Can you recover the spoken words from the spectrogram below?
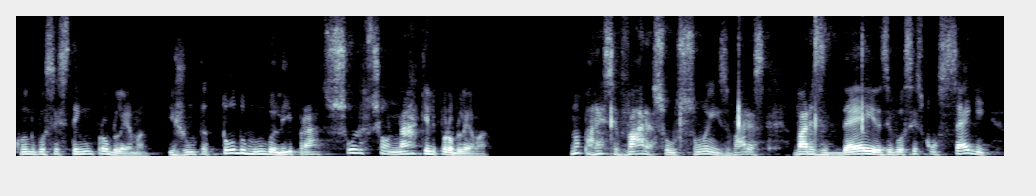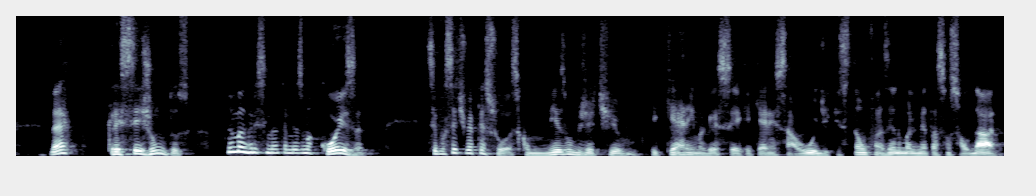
quando vocês têm um problema e junta todo mundo ali para solucionar aquele problema. Não aparece várias soluções, várias, várias ideias e vocês conseguem né, crescer juntos? No emagrecimento é a mesma coisa. Se você tiver pessoas com o mesmo objetivo, que querem emagrecer, que querem saúde, que estão fazendo uma alimentação saudável,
